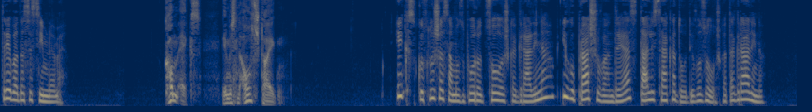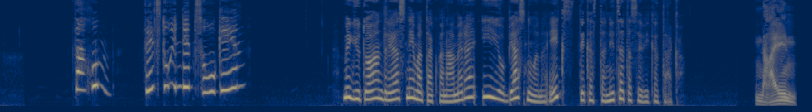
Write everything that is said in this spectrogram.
треба да се симнеме. Ком Екс, wir müssen aussteigen. Екс го слуша само зборот Золошка градина и го прашува Андреас дали сака да оди во Золошката градина. Warum? Willst du in den Zoo gehen? Меѓутоа, Андреас нема таква намера и ја објаснува на Екс дека станицата се вика така. Nein,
